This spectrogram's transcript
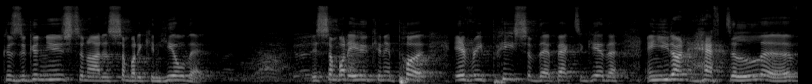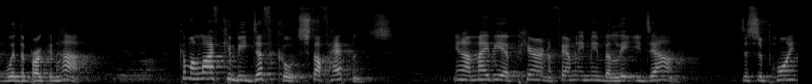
Because the good news tonight is somebody can heal that. There's somebody who can put every piece of that back together, and you don't have to live with a broken heart. Come on, life can be difficult. Stuff happens. You know, maybe a parent, a family member let you down, disappoint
